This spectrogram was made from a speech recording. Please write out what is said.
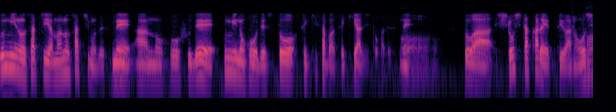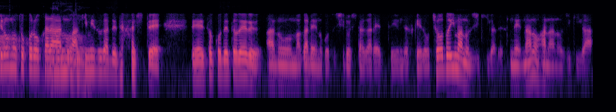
海の幸、山の幸もですね、あの、豊富で、海の方ですと、関サバ、関味とかですね、あとは白下カレーっていうあのお城のところからあの湧き水が出てまして、でそこで取れるあのマカレーのこと、白下カレーっていうんですけど、ちょうど今の時期がですね菜の花の時期が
